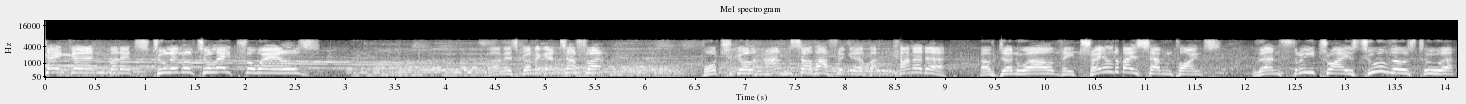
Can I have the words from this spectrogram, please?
taken, but it's too little too late for Wales. And it's going to get tougher. Portugal and South Africa, but Canada have done well. They trailed by seven points. Then three tries, two of those to uh,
